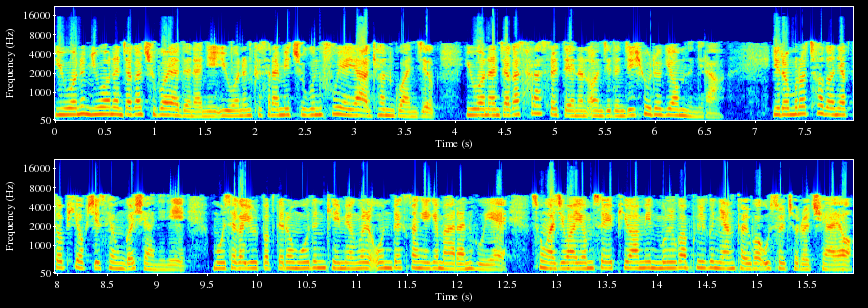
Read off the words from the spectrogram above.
유언은 유언한 자가 죽어야 되나니 유언은 그 사람이 죽은 후에야 견고한즉 유언한 자가 살았을 때에는 언제든지 효력이 없느니라. 이러므로 첫 언약도 피 없이 세운 것이 아니니 모세가 율법대로 모든 계명을 온 백성에게 말한 후에 송아지와 염소의 피와 및 물과 붉은 양털과 우슬초를 취하여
